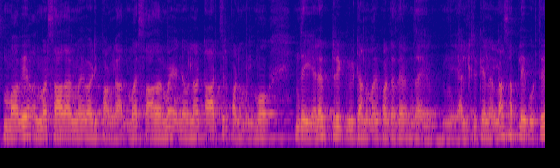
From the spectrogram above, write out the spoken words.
சும்மாவே அந்த மாதிரி சாதாரணமாகவே அடிப்பாங்களா அந்த மாதிரி சாதாரணமாக என்னவெல்லாம் டார்ச்சர் பண்ண முடியுமோ இந்த எலக்ட்ரிக் வீட்டு அந்த மாதிரி பண்ணுறது அந்த எலக்ட்ரிக்கல் எல்லாம் சப்ளை கொடுத்து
